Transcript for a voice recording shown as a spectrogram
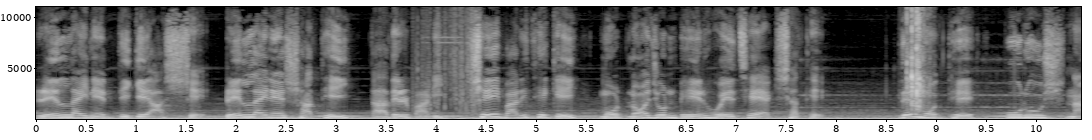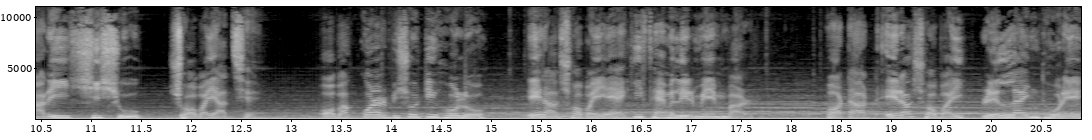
রেল লাইনের দিকে আসছে। রেল লাইনের সাথেই তাদের বাড়ি। সেই বাড়ি থেকেই মোট নয়জন বের হয়েছে একসাথে। এদের মধ্যে পুরুষ, নারী, শিশু সবাই আছে। অবাক করার বিষয়টি হলো, এরা সবাই একই ফ্যামিলির মেম্বার হঠাৎ এরা সবাই রেল লাইন ধরে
